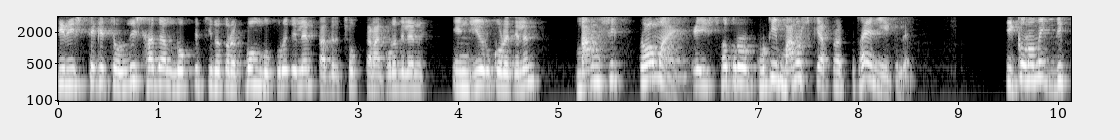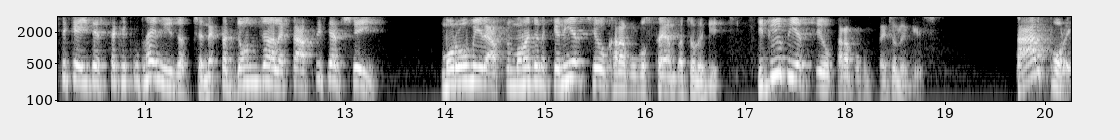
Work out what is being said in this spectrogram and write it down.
তিরিশ থেকে চল্লিশ হাজার লোককে চিরতরে পঙ্গু করে দিলেন, তাদের চোখ কানা করে দিলেন, এনজিওর করে দিলেন। মানসিক ট্রমায় এই সতেরো কোটি মানুষকে আপনারা কোথায় নিয়ে গেলেন? ইকোনমিক দিক থেকে এই দেশটাকে কোথায় নিয়ে যাচ্ছেন? একটা জঞ্জাল, একটা আফ্রিকার সেই। মরুমের আপনি মনে হয় কেনিয়ার চেয়েও খারাপ অবস্থায় আমরা চলে গিয়েছি, ইথিওপিয়ার চেয়েও খারাপ অবস্থায় চলে গিয়েছি। তারপরে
